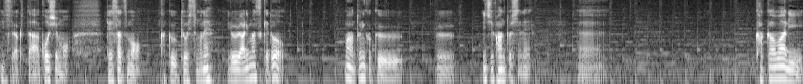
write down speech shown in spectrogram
インストラクター講習もレーサーも各教室もねいろいろありますけどまあとにかく一ファンとしてね、えー、関わり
